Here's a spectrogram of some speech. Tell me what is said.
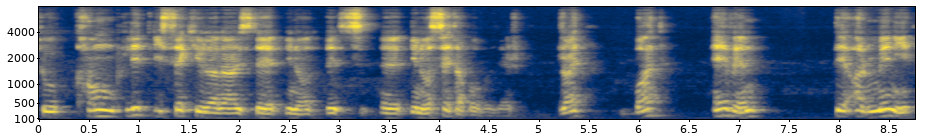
to completely secularize the you know this uh, you know setup over there, right? But even there are many,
